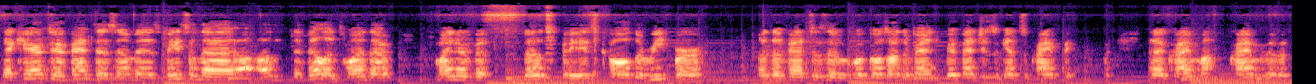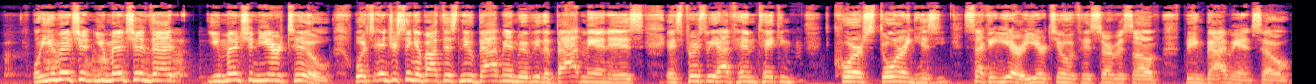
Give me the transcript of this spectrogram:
the character of Phantasm is based on the uh, the villains. One of the minor villains is called the Reaper. Uh, the Phantasm what goes on the revenges against the crime uh, crime, crime. Well, you mentioned you mentioned that you mentioned year two. What's interesting about this new Batman movie, the Batman, is is supposed to be have him taking course during his second year, year two of his service of being Batman. So,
